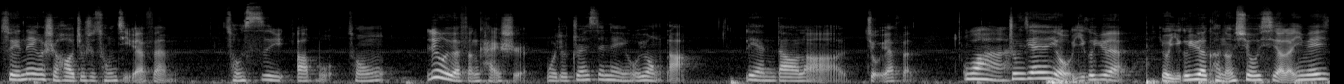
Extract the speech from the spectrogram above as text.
所以那个时候就是从几月份，从四月啊不，从六月份开始，我就专心练游泳了，练到了九月份。哇，中间有一个月，有一个月可能休息了，因为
